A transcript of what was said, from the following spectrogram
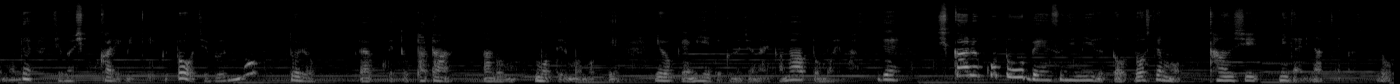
うので自分しっかり見ていくと自分の努力えっと、パターンあの持ってるものって余計見えてくるんじゃないかなと思います。で叱ることをベースに見るとどうしても監視みたいになっちゃいますけど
